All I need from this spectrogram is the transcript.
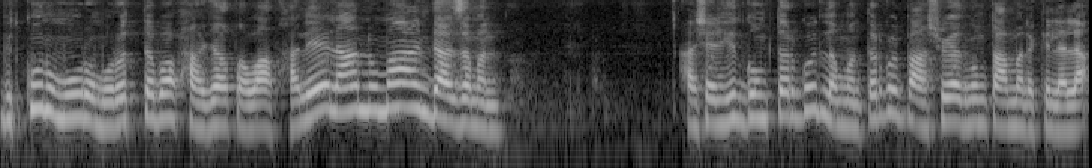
بتكون أمورها مرتبة وحاجاتها واضحة ليه؟ لأنه ما عندها زمن عشان هي تقوم ترقد لما ترقد بعد شوية تقوم تعمل كده لا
